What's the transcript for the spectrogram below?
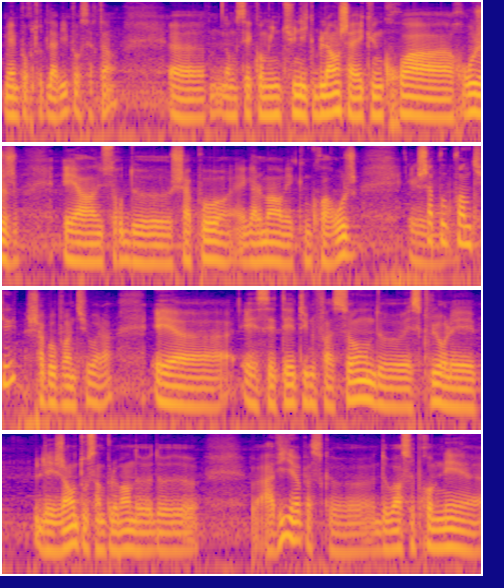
ou même pour toute la vie pour certains. Donc c'est comme une tunique blanche avec une croix rouge et une sorte de chapeau également avec une croix rouge. Et, chapeau pointu. Chapeau pointu, voilà. Et, et c'était une façon d'exclure les les gens tout simplement de, à vie, hein, parce que devoir se promener euh,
